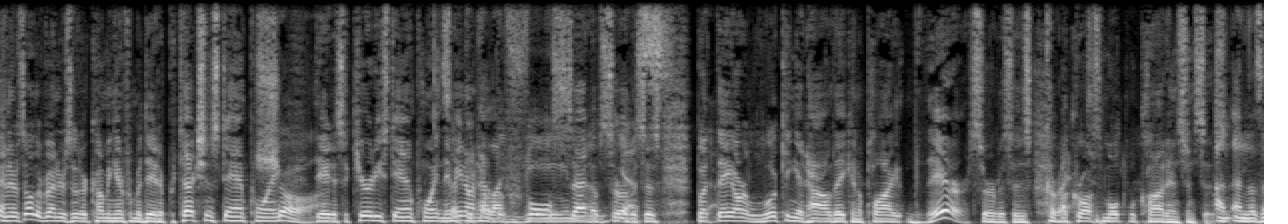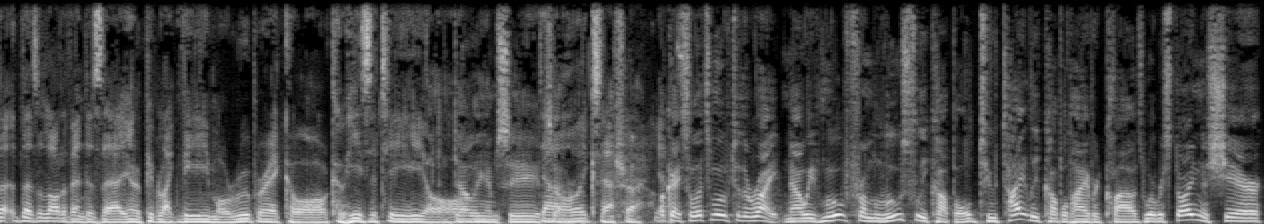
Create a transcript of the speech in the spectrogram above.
And there's other vendors that are coming in from a data protection standpoint, sure. data security standpoint. And they so may not have like the full Veeam set of services, yes. but yeah. they are looking at how they can apply their services Correct. across multiple cloud instances. And, and, there's a, there's a lot of vendors there. You know, people like Veeam or Rubrik or Cohesity or Dell EMC, Dell, etc. Yes. Okay, so let's move to the right. Now we've moved from loosely coupled to tightly coupled hybrid clouds, where we're starting to share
